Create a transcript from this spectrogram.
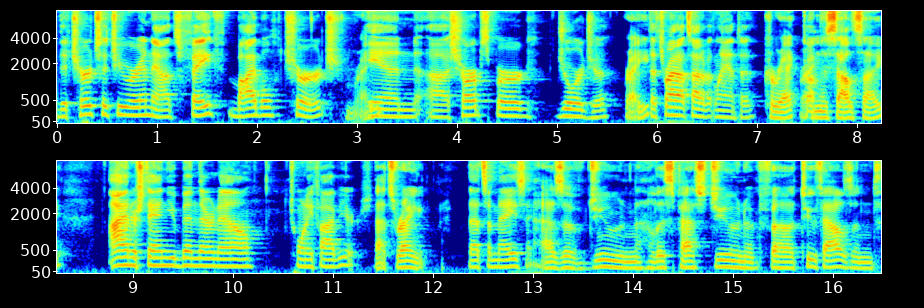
the church that you were in now, it's Faith Bible Church Right. in uh, Sharpsburg, Georgia. Right. That's right outside of Atlanta. Correct on the south side. I understand you've been there now 25 years. That's right. That's amazing. As of June, this past June of uh, 2000.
